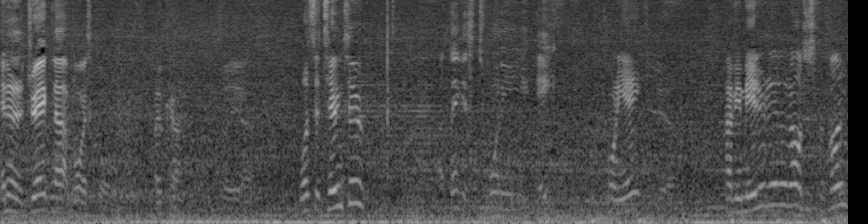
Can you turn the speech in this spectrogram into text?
and then the Dreadnought voice cord. Okay. So yeah. What's it tuned to? I think it's 28. 28? Yeah. Have you metered it at all just for fun?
